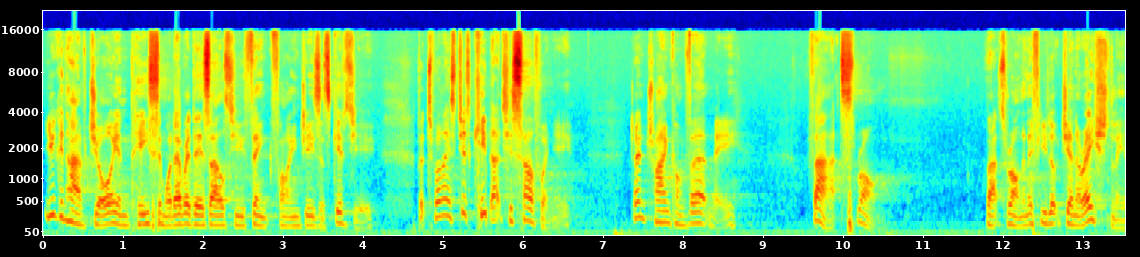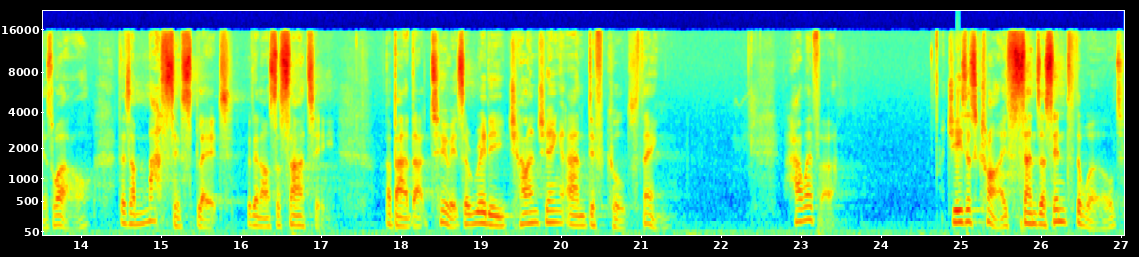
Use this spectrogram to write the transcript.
You can have joy and peace and whatever it is else you think following Jesus gives you. But to be honest, just keep that to yourself won't you. Don't try and convert me. That's wrong that's wrong. And if you look generationally as well, there's a massive split within our society about that too. It's a really challenging and difficult thing. However, Jesus Christ sends us into the world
